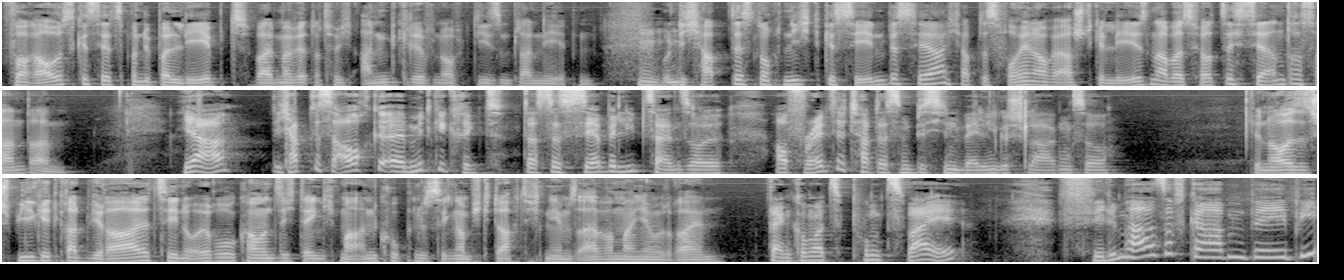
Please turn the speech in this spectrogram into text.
Vorausgesetzt, man überlebt, weil man wird natürlich angegriffen auf diesem Planeten. Und ich habe das noch nicht gesehen bisher. Ich habe das vorhin auch erst gelesen, aber es hört sich sehr interessant an. Ja, ich habe das auch äh, mitgekriegt, dass das sehr beliebt sein soll. Auf Reddit hat das ein bisschen Wellen geschlagen, so. Genau, also das Spiel geht gerade viral. 10 Euro kann man sich, denke ich, mal angucken. Deswegen habe ich gedacht, ich nehme es einfach mal hier mit rein. Dann kommen wir zu Punkt zwei. Filmhausaufgaben, Baby.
